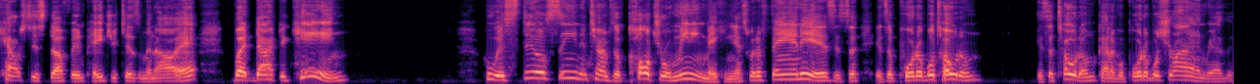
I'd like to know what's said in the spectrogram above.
couched his stuff in patriotism and all that. But Dr. King who is still seen in terms of cultural meaning making. That's what a fan is. It's a it's a portable totem. It's a totem, kind of a portable shrine, rather.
